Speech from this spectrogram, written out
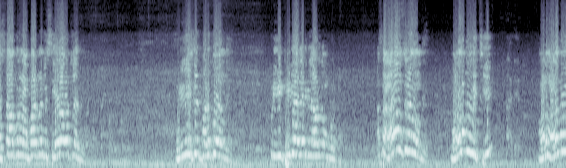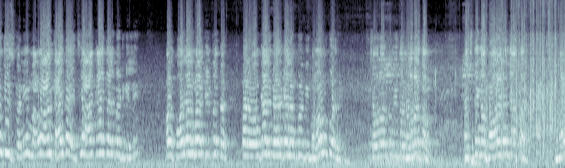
అష్టాపురం అపార్ట్మెంట్లు సేల్ అవ్వట్లేదు. రియల్ ఎస్టేట్ పడిపోయింది. ఇప్పుడు ఈ టీడీఆర్ రేటుకి ఎవరికి అమ్ముకుంటాం? అసలు ఆ అవసరం ఉంది. మనం భూమి ఇచ్చి మనం మన భూమి తీసుకొని మనం వాళ్ళ కాగితాలు ఇచ్చి ఆ కాగితాలు పెట్టుకెళ్ళి మన కూరగాయల మార్కెట్లో మరి వంకాయలు బీరకాయలు అనుకోండి మనం అమ్ముకోవడం చివరి వరకు మీతో నిలబడతాం. ఖచ్చితంగా పోరాటం చేస్తాం. మన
